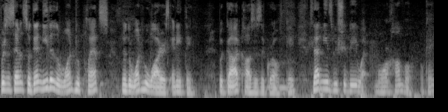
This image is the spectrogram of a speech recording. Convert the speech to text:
Verses 7 So then neither the one who plants nor the one who waters anything, but God causes the growth, okay? So that means we should be what? More humble, okay?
